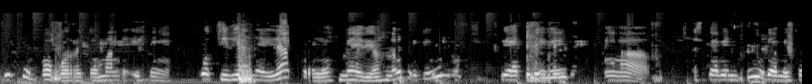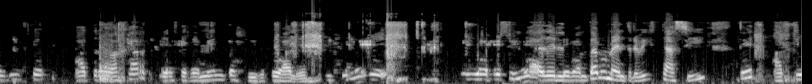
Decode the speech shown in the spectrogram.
es un poco retomar esa cotidianeidad por los medios, ¿no? Porque uno se atreve a esta aventura, mejor dicho, a trabajar las herramientas virtuales y la posibilidad de levantar una entrevista así, de face,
